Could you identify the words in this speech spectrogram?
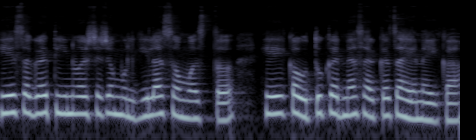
हे सगळं तीन वर्षाच्या मुलगीला समजतं. हे कौतुक करण्यासारखंच आहे नाही का?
